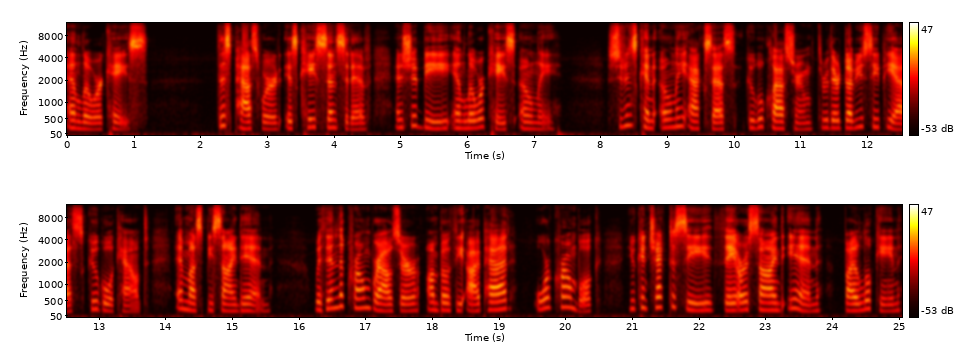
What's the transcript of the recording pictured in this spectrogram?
and lowercase. This password is case sensitive and should be in lowercase only. Students can only access Google Classroom through their WCPS Google account and must be signed in. Within the Chrome browser on both the iPad or Chromebook, you can check to see they are signed in by looking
